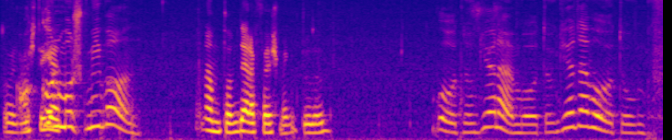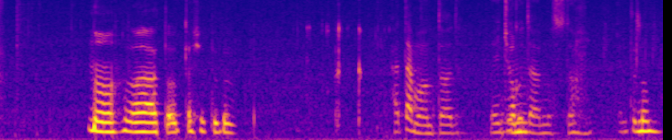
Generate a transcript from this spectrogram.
vagy most Akkor igen? most mi van? Nem tudom, gyere fel és meg tudod. Voltunk, ja nem voltunk, ja de voltunk. Na, látod, te se tudod. Hát te mondtad. Én csak Nem. utánoztam. Nem tudom.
